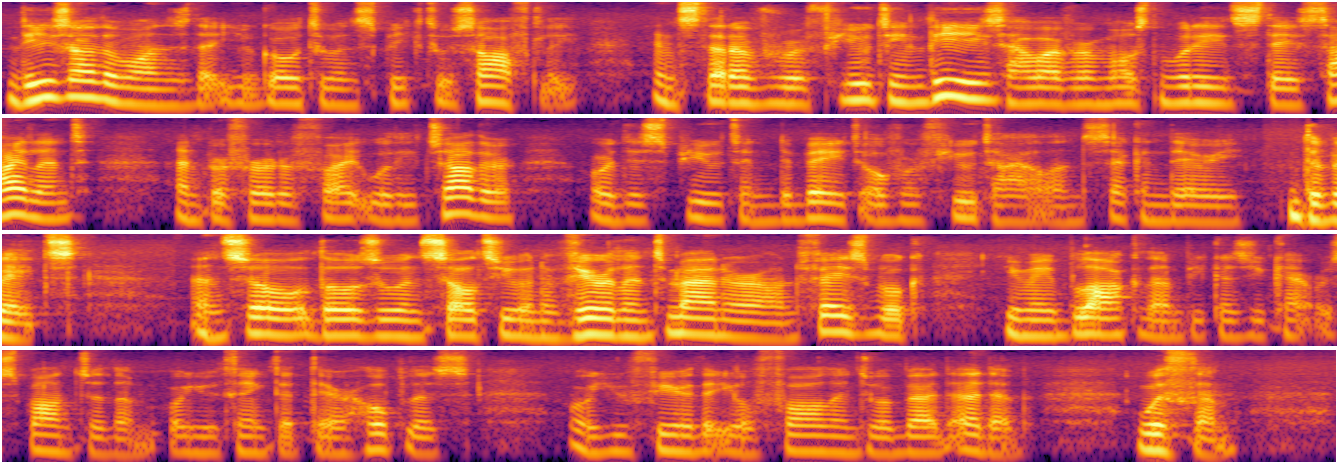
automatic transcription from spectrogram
These are the ones that you go to and speak to softly Instead of refuting these, however, most murids stay silent and prefer to fight with each other or dispute and debate over futile and secondary debates. And so, those who insult you in a virulent manner on Facebook, you may block them because you can't respond to them, or you think that they're hopeless, or you fear that you'll fall into a bad adab with them.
